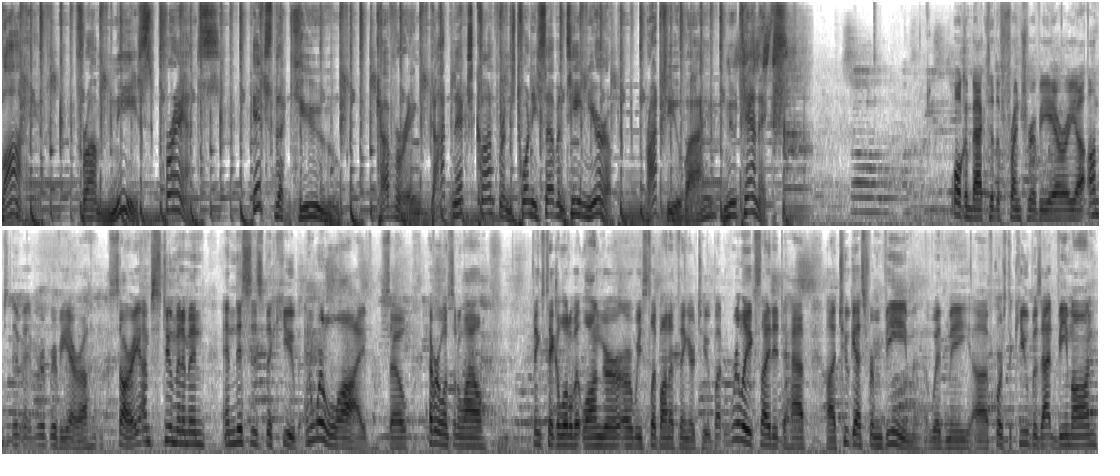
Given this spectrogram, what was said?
Live from Nice, France, it's theCUBE. Covering .next Conference 2017 Europe. Brought to you by Nutanix. Welcome back to the French Riviera. I'm, uh, Riviera, sorry, I'm Stu Miniman, and this is theCUBE, and we're live. So every once in a while, things take a little bit longer or we slip on a thing or two. But really excited to have uh, two guests from Veeam with me. Uh, of course, theCUBE was at VeeamON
